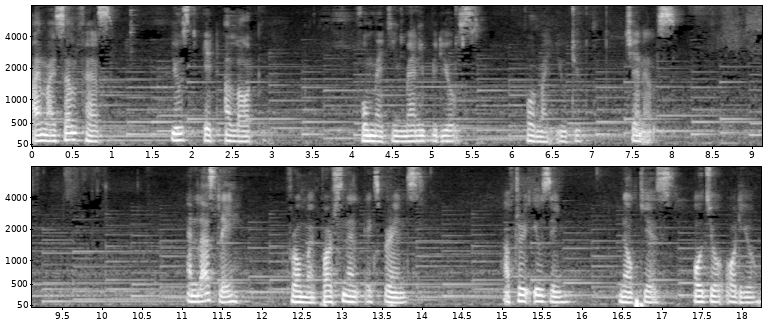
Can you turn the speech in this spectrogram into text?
I myself has used it a lot for making many videos for my YouTube channels. And lastly, from my personal experience, after using Nokia's OZO Audio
